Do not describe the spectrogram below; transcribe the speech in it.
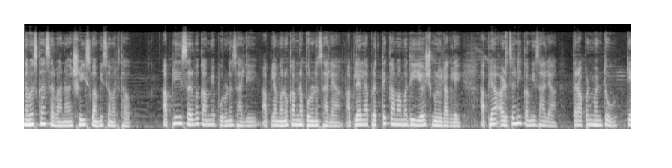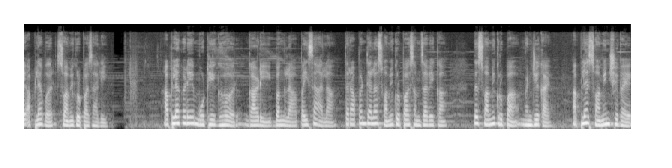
नमस्कार सर्वांना श्री स्वामी समर्थ. आपली सर्व कामे पूर्ण झाली आपल्या मनोकामना पूर्ण झाल्या आपल्याला प्रत्येक कामामध्ये यश मिळू लागले आपल्या अडचणी कमी झाल्या तर आपण म्हणतो की आपल्यावर स्वामी कृपा झाली. आपल्याकडे मोठे घर गाडी बंगला पैसा आला तर आपण त्याला स्वामी कृपा समजावे का? तर स्वामी कृपा म्हणजे काय? आपल्या स्वामींशिवाय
